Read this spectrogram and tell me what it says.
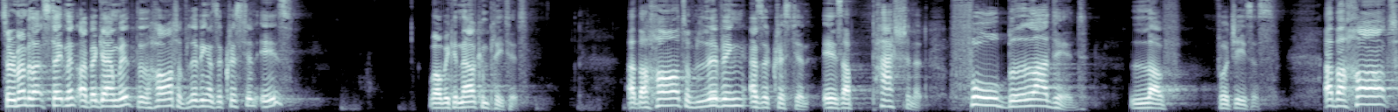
So remember that statement I began with? The heart of living as a Christian is? Well, we can now complete it. At the heart of living as a Christian is a passionate, full-blooded love for Jesus. At the heart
